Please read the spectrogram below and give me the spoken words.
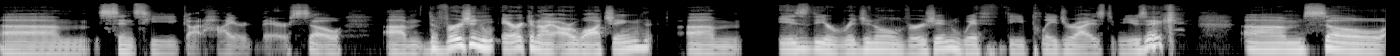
um, since he got hired there. So um, the version Eric and I are watching um, is the original version with the plagiarized music. Um, so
